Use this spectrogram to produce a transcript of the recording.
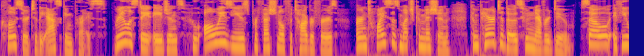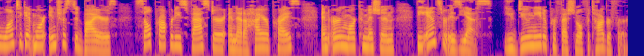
closer to the asking price. Real estate agents who always use professional photographers earn twice as much commission compared to those who never do. So, if you want to get more interested buyers, sell properties faster and at a higher price, and earn more commission, the answer is yes you do need a professional photographer.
